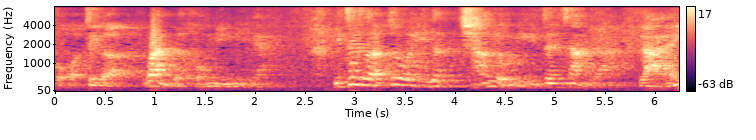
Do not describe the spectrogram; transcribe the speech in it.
佛这个万德洪名里面。你这个作为一个强有力的真善缘来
